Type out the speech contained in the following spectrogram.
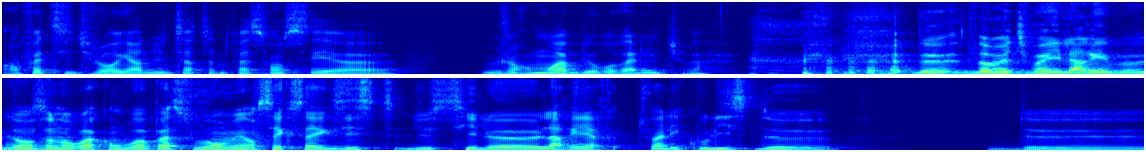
en fait, si tu le regardes d'une certaine façon, c'est euh, genre moi, Bureau Vallée, tu vois. De- Non, mais tu vois, il arrive dans un endroit qu'on voit pas souvent, mais on sait que ça existe, du style euh, l'arrière, tu vois, les coulisses de. de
